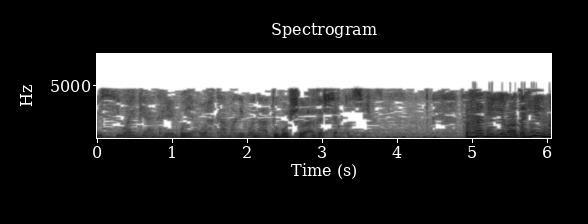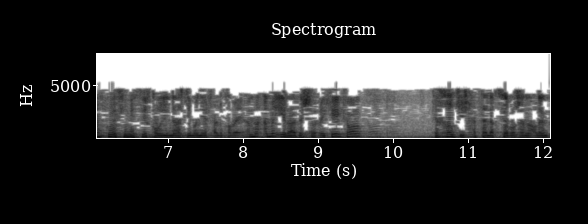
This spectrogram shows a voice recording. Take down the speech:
ويسواء في عنك هي. بوي أو أحكاماني بونا دوبوشو أجر شق فهذه الإرادة هي المذكورة في مثل قول الناس لمن يفعل قبائل أما أما إرادة شرعية كوا؟ كخلقش حتى لقصر رجنا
